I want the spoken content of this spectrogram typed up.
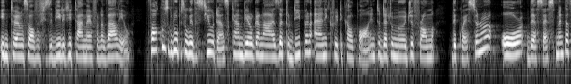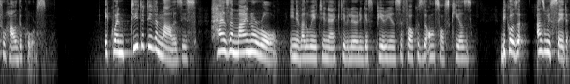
in terms of feasibility, time, effort and value, focus groups with students can be organized to deepen any critical point that emerges from the questionnaire or the assessment throughout the course. A quantitative analysis has a minor role in evaluating active learning experience focused on soft skills because, as we said,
